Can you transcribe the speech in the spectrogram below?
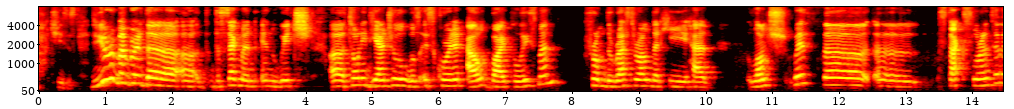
Ah, Jesus. Do you remember the uh, the segment in which uh, Tony D'Angelo was escorted out by policemen from the restaurant that he had lunch with uh, uh, Stacks Lorenzo?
